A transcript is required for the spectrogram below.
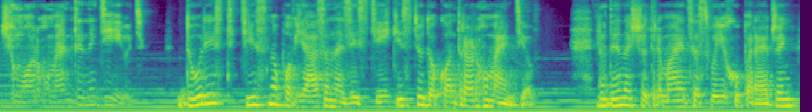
Чому аргументи не діють? Дурість тісно пов'язана зі стійкістю до контраргументів. Людина, що тримається своїх упереджень,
